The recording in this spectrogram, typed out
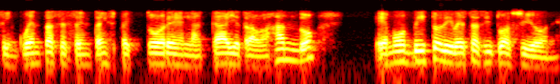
50, 60 inspectores en la calle trabajando. Hemos visto diversas situaciones.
